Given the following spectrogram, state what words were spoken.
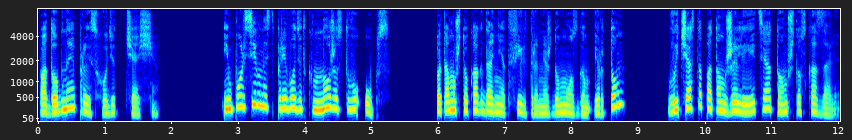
подобное происходит чаще. Импульсивность приводит к множеству упс, потому что когда нет фильтра между мозгом и ртом, вы часто потом жалеете о том, что сказали.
